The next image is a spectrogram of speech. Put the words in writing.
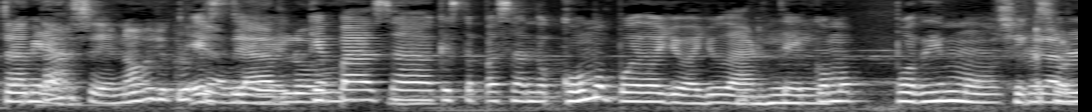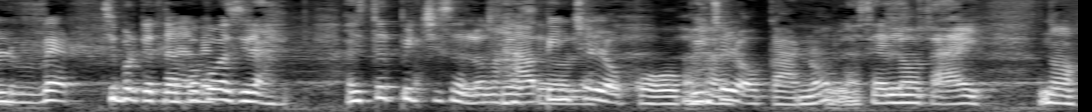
tratarse, mira, ¿no? Yo creo que este, hablarlo. ¿Qué pasa? ¿Qué está pasando? ¿Cómo puedo yo ayudarte? ¿Cómo podemos Sí, claro. resolver? Sí, porque tampoco vas a decir, ay, ahí está el pinche celoso. Ajá, ese, pinche hola". loco, Ajá. pinche loca, ¿no? La celosa, ay. No.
